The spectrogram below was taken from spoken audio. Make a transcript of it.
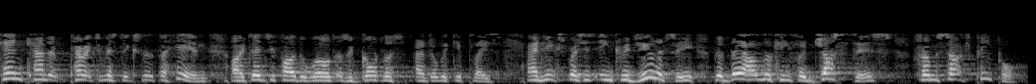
ten characteristics that for him identify the world as a godless and a wicked place. And he expresses incredulity that they are looking for justice from such people.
